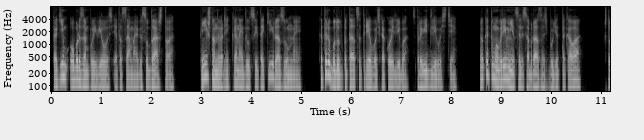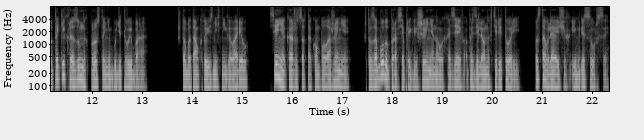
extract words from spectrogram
каким образом появилось это самое государство. Конечно, наверняка найдутся и такие разумные, которые будут пытаться требовать какой-либо справедливости. Но к этому времени целесообразность будет такова, что таких разумных просто не будет выбора. Что бы там кто из них ни говорил, все они окажутся в таком положении, что забудут про все прегрешения новых хозяев определенных территорий, поставляющих им ресурсы.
